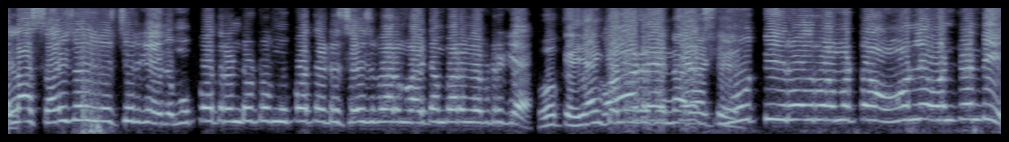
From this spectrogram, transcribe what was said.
எல்லா சைஸும் வச்சிருக்கேன். இது முப்பத்தி ரெண்டு டு முப்பத்தெட்டு சைஸ் பாருங்க. ஐட்டம் பாருங்க எப்படி இருக்கு? ஓகே? நூத்தி இருபது ரூபா மட்டும் ஓன்லி ஒன் டுவெண்ட்டி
